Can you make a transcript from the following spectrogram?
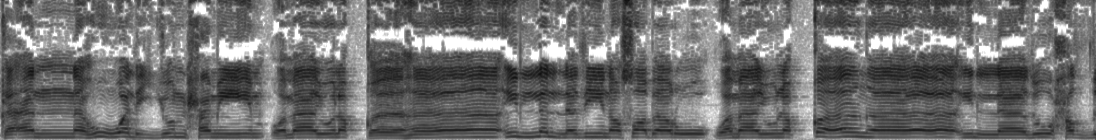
كأنه ولي حميم. وما يلقاها إلا الذين صبروا وما يلقاها إلا ذو حظ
